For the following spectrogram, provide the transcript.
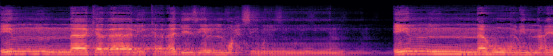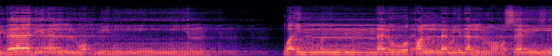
إنا كذلك نجزي المحسنين. إنه من عبادنا المؤمنين. وإن لوطا لمن المرسلين.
